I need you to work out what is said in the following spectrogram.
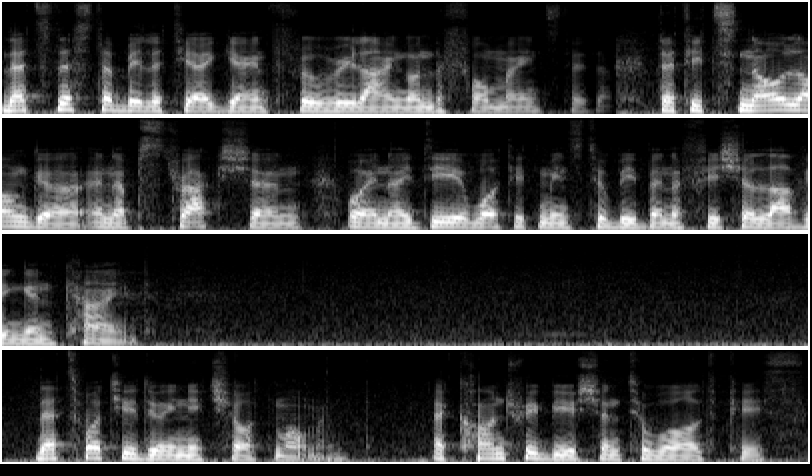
That's the stability I gained through relying on the four mainstays. That it's no longer an abstraction or an idea what it means to be beneficial, loving and kind. That's what you do in each short moment. A contribution to world peace.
